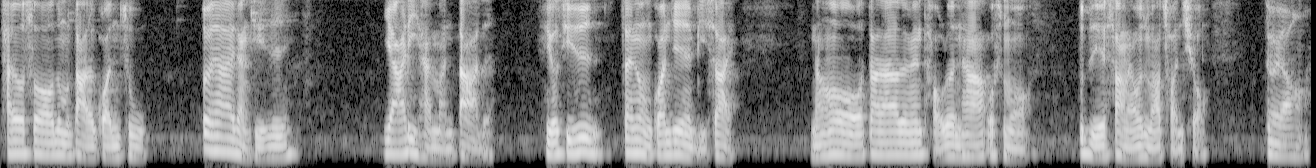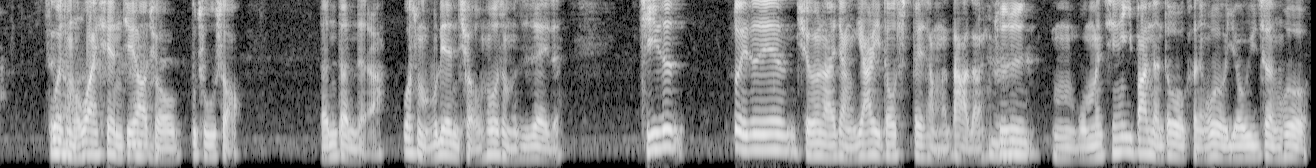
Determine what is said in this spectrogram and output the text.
他又受到这么大的关注，对他来讲其实压力还蛮大的，尤其是在那种关键的比赛，然后大家在那边讨论他为什么不直接上来，为什么要传球？对啊，为什么外线接到球不出手？等等的啦，为什么不练球或什么之类的？其实。对这些球员来讲，压力都是非常的大的。就是，嗯，我们今天一般人都有可能会有忧郁症或有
